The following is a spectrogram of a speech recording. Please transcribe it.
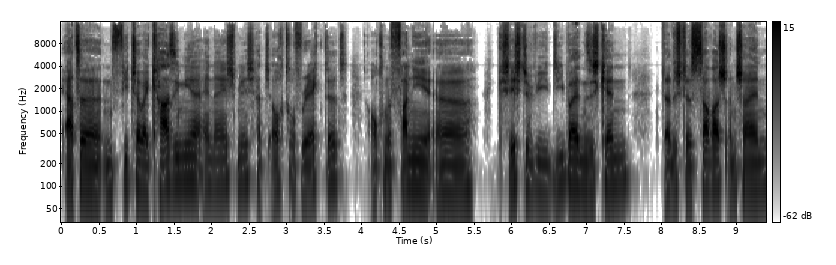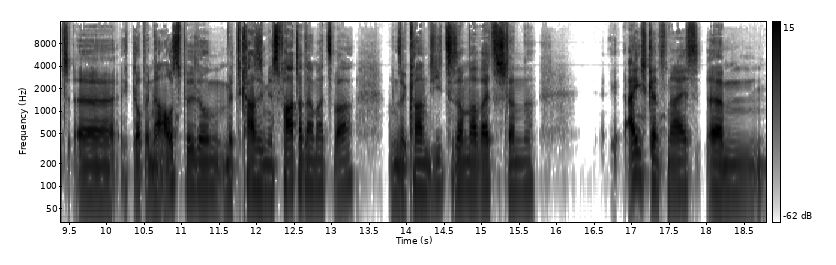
Er hatte ein Feature bei Casimir, erinnere ich mich, hatte ich auch drauf reacted. Auch eine funny äh, Geschichte, wie die beiden sich kennen. Dadurch, dass Savage anscheinend, äh, ich glaube, in der Ausbildung mit Casimirs Vater damals war. Und so kam die Zusammenarbeit zustande. Eigentlich ganz nice. Ähm,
